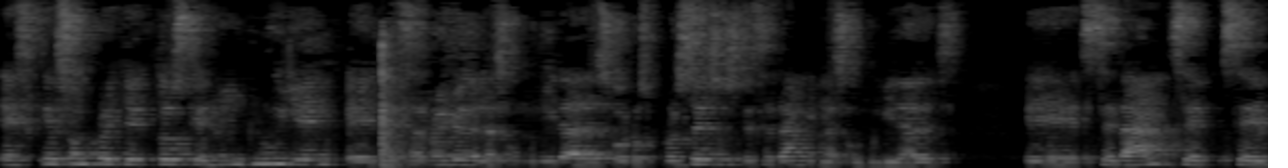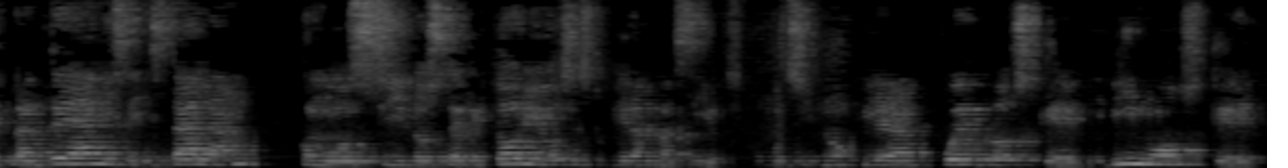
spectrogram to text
es que son proyectos que no incluyen el desarrollo de las comunidades o los procesos que se dan en las comunidades. Eh, se, dan, se, se plantean y se instalan como si los territorios estuvieran vacíos, como si no hubiera pueblos que vivimos, que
